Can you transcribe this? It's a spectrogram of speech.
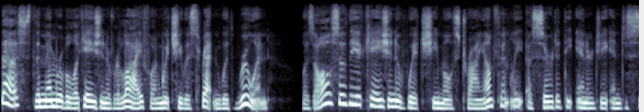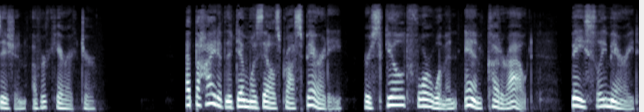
Thus, the memorable occasion of her life on which she was threatened with ruin was also the occasion of which she most triumphantly asserted the energy and decision of her character. At the height of the demoiselle's prosperity, her skilled forewoman and cutter out basely married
